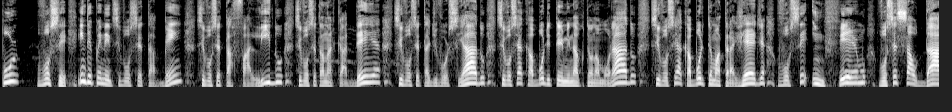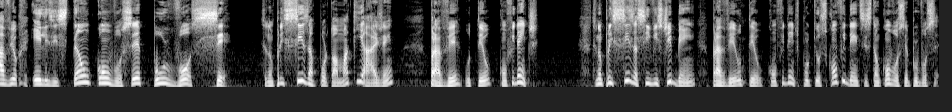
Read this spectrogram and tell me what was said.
por você. Independente se você está bem, se você está falido, se você está na cadeia, se você está divorciado, se você acabou de terminar com teu namorado, se você acabou de ter uma tragédia, você enfermo, você saudável, eles estão com você por você. Você não precisa pôr tua maquiagem para ver o teu confidente. Você não precisa se vestir bem para ver o teu confidente, porque os confidentes estão com você por você.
